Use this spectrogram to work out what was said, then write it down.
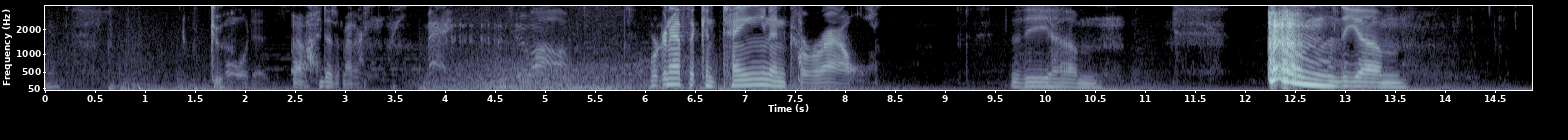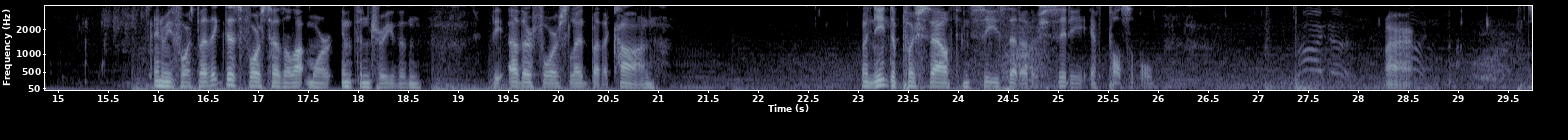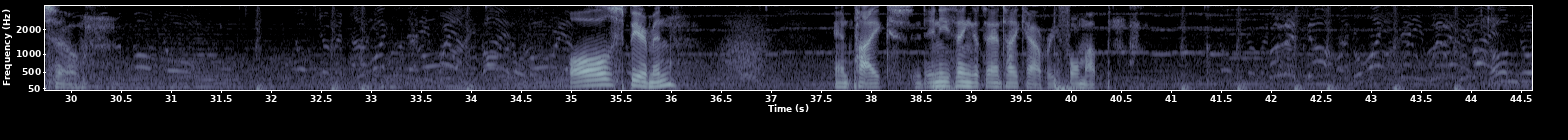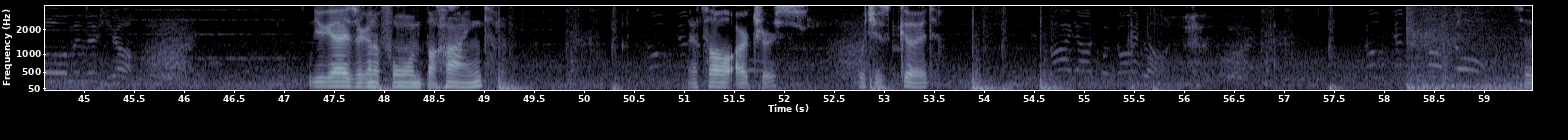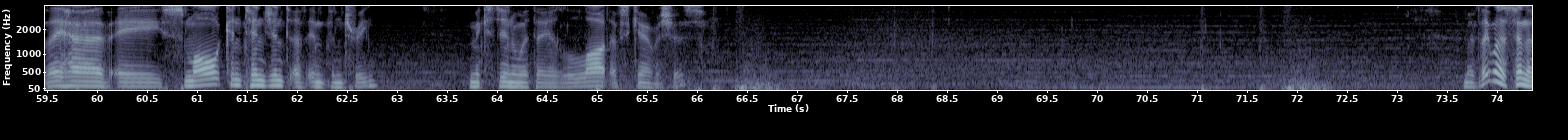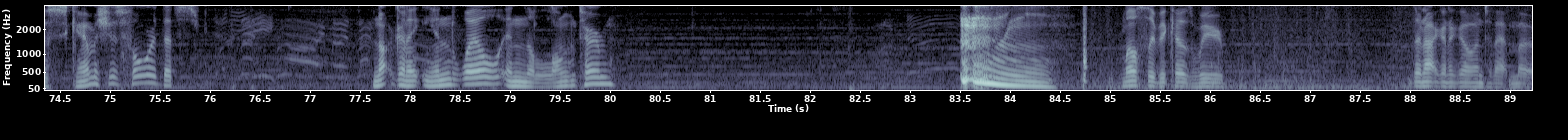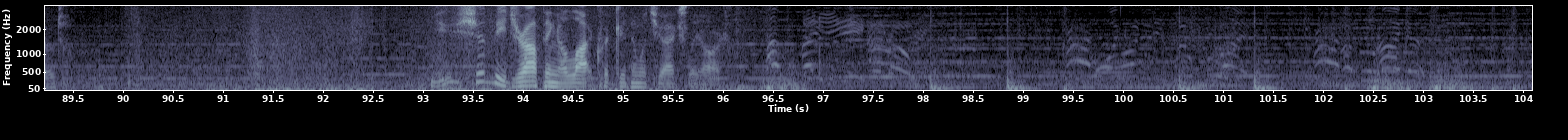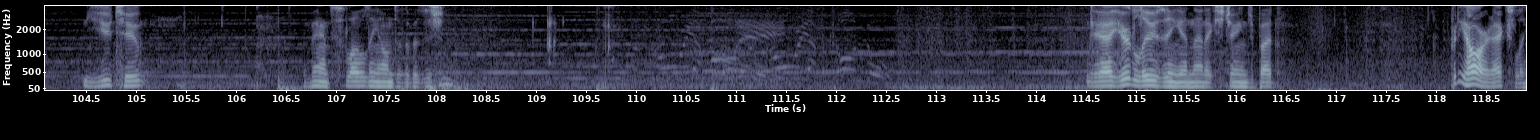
Oh, it doesn't matter. We're gonna have to contain and corral the um the um enemy force. But I think this force has a lot more infantry than the other force led by the Khan. I need to push south and seize that other city if possible. Alright. So. All spearmen and pikes and anything that's anti-cavalry form up. You guys are going to form behind. That's all archers, which is good. So they have a small contingent of infantry mixed in with a lot of skirmishers. But if they want to send those skirmishers forward, that's not going to end well in the long term. Mostly because we're they're not going to go into that mode. You should be dropping a lot quicker than what you actually are. You two advance slowly onto the position. Yeah, you're losing in that exchange, bud. Pretty hard, actually.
